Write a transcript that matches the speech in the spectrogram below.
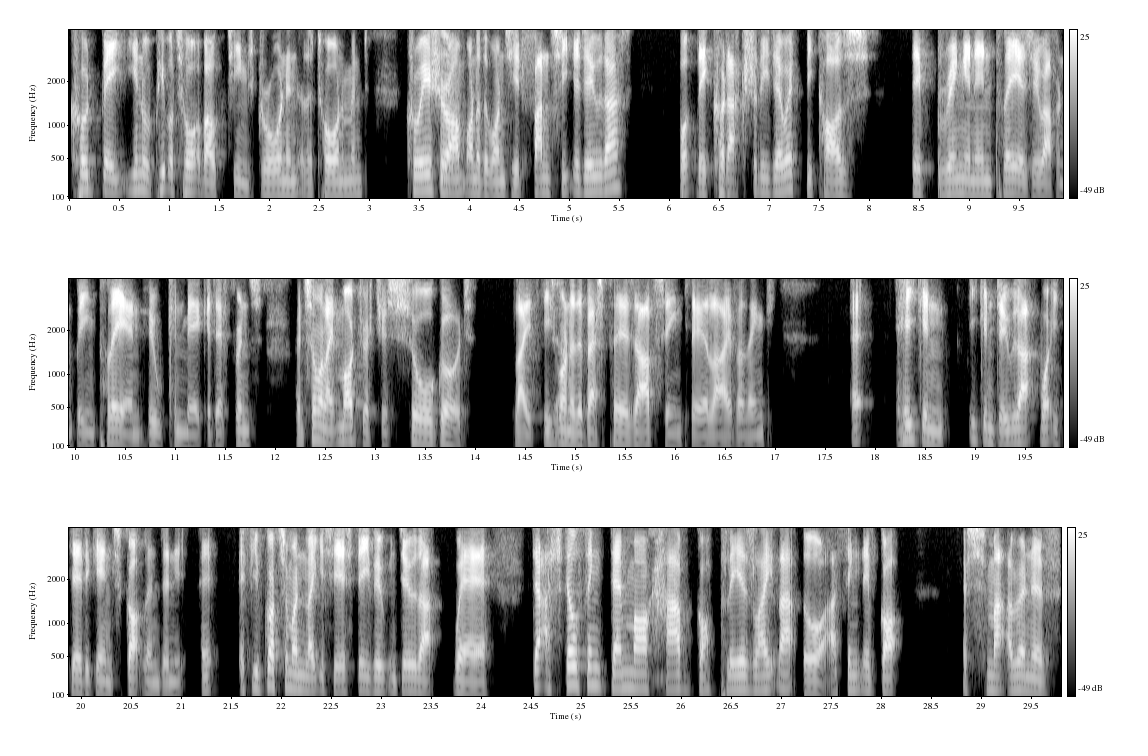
could be. You know, people talk about teams growing into the tournament. Croatia yeah. aren't one of the ones you'd fancy to do that but they could actually do it because they've bringing in players who haven't been playing who can make a difference. And someone like Modric is so good. Like he's yeah. one of the best players I've seen play live. I think uh, he can he can do that what he did against Scotland. And uh, if you've got someone like you say, Steve, who can do that, where I still think Denmark have got players like that, though. I think they've got a smattering of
